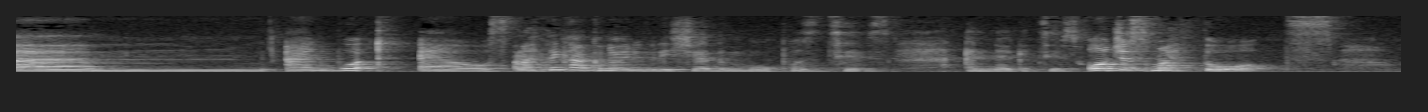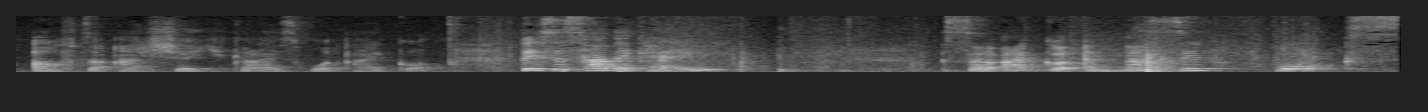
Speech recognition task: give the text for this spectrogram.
Um and what else? And i think i can only really share the more positives and negatives or just my thoughts after i show you guys what i got. This is how they came. So i got a massive box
